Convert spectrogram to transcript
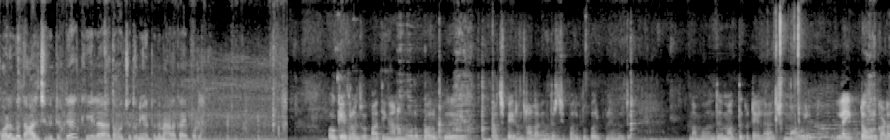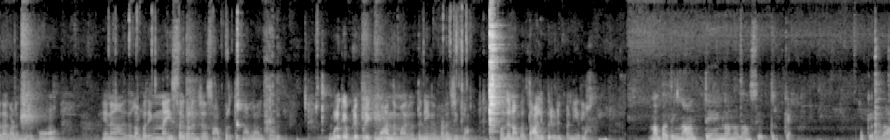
குழம்பு தாளித்து விட்டுட்டு கீழே துவைச்ச துணி எடுத்து வந்து மேலே காய போடலாம். ஓகே ஃப்ரெண்ட்ஸ் இப்போ பார்த்தீங்கன்னா நம்மளோட பருப்பு பச்சை பயிர் வந்து நல்லா வெந்துருச்சு. பருப்பு பருப்புனே வருது. நம்ம வந்து மத்துக்கட்டையில் சும்மா ஒரு லைட்டாக ஒரு கடை தான் கடைஞ்சிருக்கோம். ஏன்னா இதெல்லாம் பார்த்தீங்கன்னா நைஸாக கடைஞ்சா சாப்பிட்றதுக்கு நல்லா இருக்காது. உங்களுக்கு எப்படி பிடிக்குமோ அந்த மாதிரி வந்து நீங்கள் கடைஞ்சிக்கலாம் வந்து நம்ம தாளிப்பு ரெடி பண்ணிடலாம். நான் பார்த்தீங்கன்னா தேங்காய் எண்ணெய் தான் சேர்த்துருக்கேன். ஓகேங்களா?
